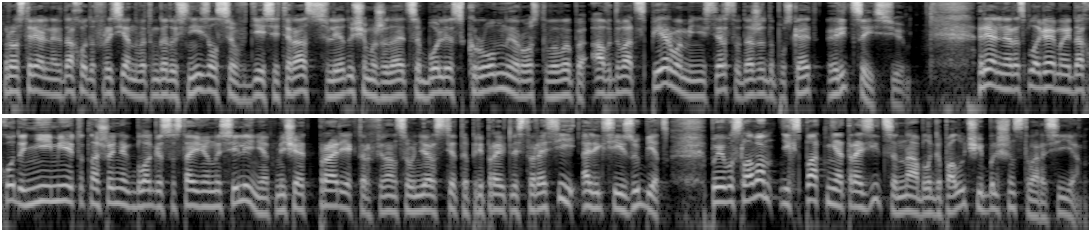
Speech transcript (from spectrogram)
Рост реальных доходов россиян в этом году снизился в 10 раз. В следующем ожидается более скромный рост ВВП. А в 2021 министерство даже допускает рецессию. Реально располагаемые доходы не имеют отношения к благосостоянию населения, отмечает проректор финансового университета при правительстве России Алексей Зубец. По его словам, их спад не отразится на благополучии большинства россиян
